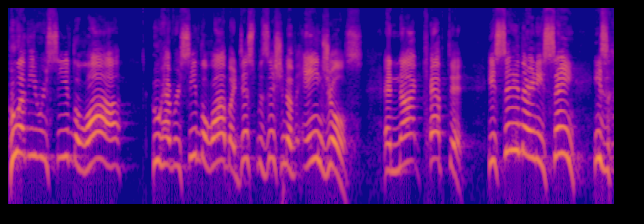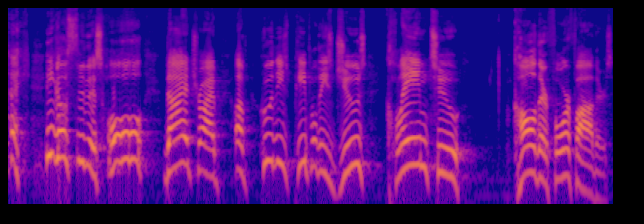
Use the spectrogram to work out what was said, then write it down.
Who have ye received the law, who have received the law by disposition of angels and not kept it? He's sitting there and he's saying, he's like, he goes through this whole diatribe of who these people, these Jews, claim to call their forefathers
